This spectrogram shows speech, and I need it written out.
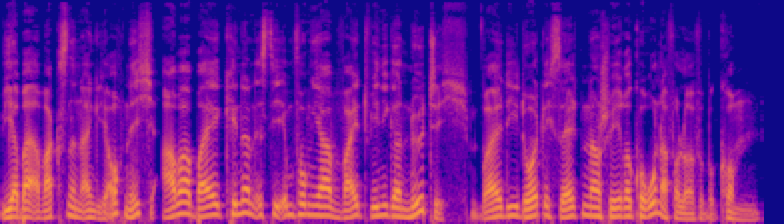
Wie ja bei Erwachsenen eigentlich auch nicht. Aber bei Kindern ist die Impfung ja weit weniger nötig, weil die deutlich seltener schwere Corona-Verläufe bekommen.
